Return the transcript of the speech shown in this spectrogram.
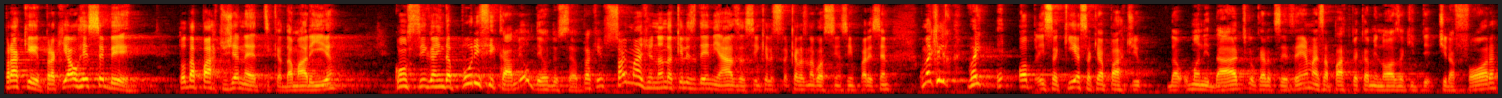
Para quê? Para que ao receber toda a parte genética da Maria, consiga ainda purificar. Meu Deus do céu, estou aqui só imaginando aqueles DNAs assim, aqueles, aquelas negocinhas assim parecendo. Como é que ele vai. Isso aqui, essa aqui é a parte da humanidade que eu quero que você venha, mas a parte pecaminosa que tira fora.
